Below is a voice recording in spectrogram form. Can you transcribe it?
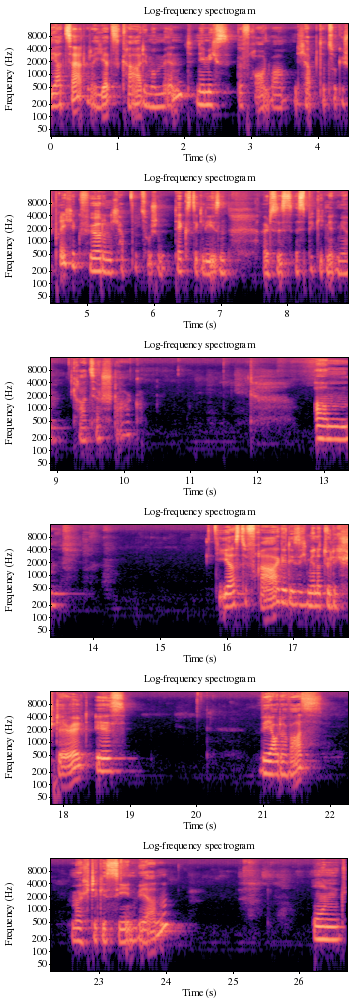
Derzeit oder jetzt gerade im Moment nehme ich es bei Frauen wahr. Und ich habe dazu Gespräche geführt und ich habe dazu schon Texte gelesen. Also es, es begegnet mir gerade sehr stark. Ähm, die erste Frage, die sich mir natürlich stellt, ist, Wer oder was möchte gesehen werden? Und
